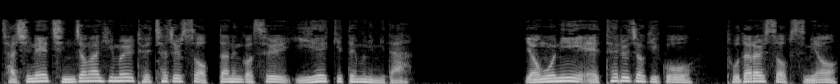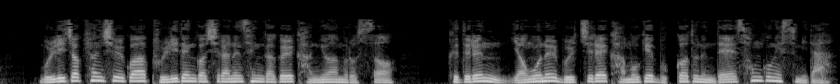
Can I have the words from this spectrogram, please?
자신의 진정한 힘을 되찾을 수 없다는 것을 이해했기 때문입니다. 영혼이 에테르적이고 도달할 수 없으며 물리적 현실과 분리된 것이라는 생각을 강요함으로써 그들은 영혼을 물질의 감옥에 묶어두는 데 성공했습니다.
